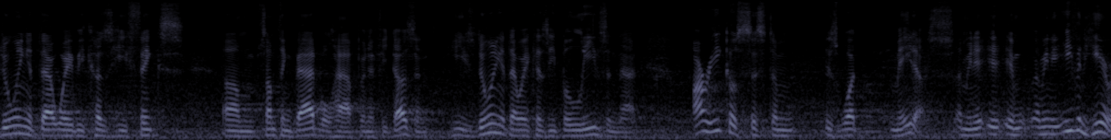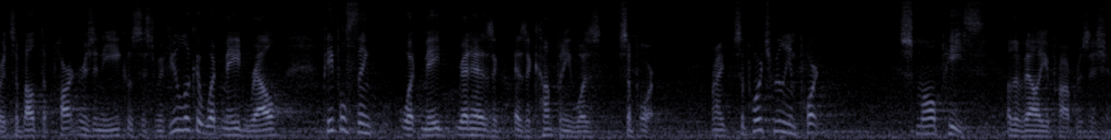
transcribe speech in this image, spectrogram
doing it that way because he thinks um, something bad will happen if he doesn't. He's doing it that way because he believes in that. Our ecosystem is what made us. I mean, it, it, I mean, even here, it's about the partners in the ecosystem. If you look at what made RHEL, people think what made Red Hat as a, as a company was support, right? Support's really important small piece of the value proposition.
